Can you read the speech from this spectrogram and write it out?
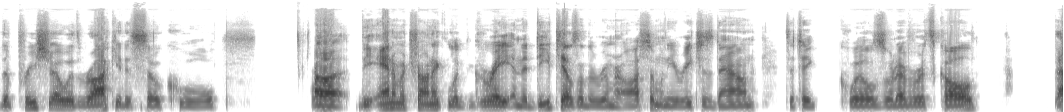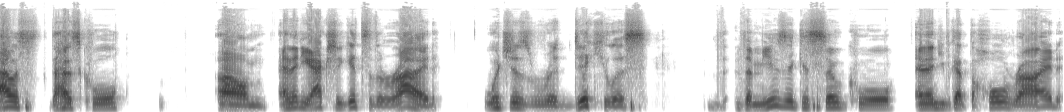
The pre-show with Rocket is so cool. Uh, the animatronic looked great, and the details of the room are awesome. When he reaches down to take Quill's whatever it's called, that was that was cool. Um, and then you actually get to the ride, which is ridiculous. Th- the music is so cool, and then you've got the whole ride,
